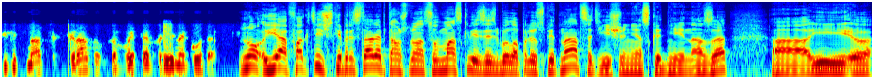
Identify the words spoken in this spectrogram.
19 градусов в это время года? Ну, я фактически представляю, потому что у нас в Москве здесь было плюс 15 еще несколько дней назад. А, и э,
